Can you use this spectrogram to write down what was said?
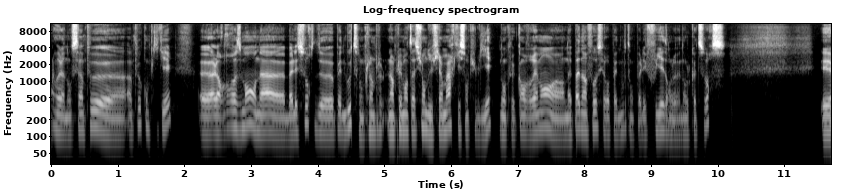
voilà, donc c'est un peu euh, un peu compliqué. alors heureusement, on a bah, les sources de OpenBoot, donc l'implémentation du firmware, qui sont publiées. Donc quand vraiment on n'a pas d'infos sur OpenBoot, on peut les fouiller dans le, dans le code source. Et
